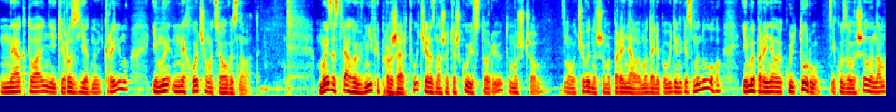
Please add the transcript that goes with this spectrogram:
не актуальні, які роз'єднують країну, і ми не хочемо цього визнавати. Ми застрягли в міфі про жертву через нашу тяжку історію, тому що ну, очевидно, що ми перейняли моделі поведінки з минулого, і ми перейняли культуру, яку залишила нам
